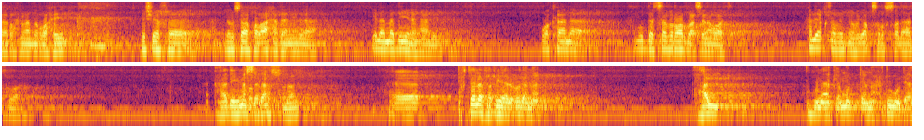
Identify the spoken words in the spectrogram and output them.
الله الرحمن الرحيم. يا شيخ لو سافر أحدا إلى إلى مدينة يعني وكان مدة سفره أربع سنوات هل يقتضي أنه يقصر الصلاة و... هذه مسألة آه، اختلف فيها العلماء. هل هناك مدة محدودة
